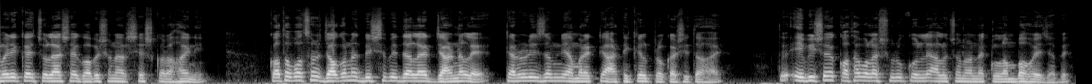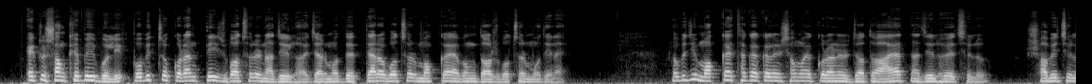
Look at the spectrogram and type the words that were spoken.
আমেরিকায় চলে আসায় গবেষণা আর শেষ করা হয়নি। গত বছর জগন্নাথ বিশ্ববিদ্যালয়ের জার্নালে টেরোরিজম নিয়ে আমার একটি আর্টিকেল প্রকাশিত হয়। তো এই বিষয়ে কথা বলা শুরু করলে আলোচনা অনেক লম্বা হয়ে যাবে। একটু সংক্ষেপেই বলি, পবিত্র কোরআন তেইশ বছরে নাজিল হয়, যার মধ্যে ১৩ বছর মক্কা এবং দশ বছর মদিনায়। নবীজি মক্কায় থাকাকালীন সময়ে কোরআনের যত আয়াত নাজিল হয়েছিল, সবই ছিল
